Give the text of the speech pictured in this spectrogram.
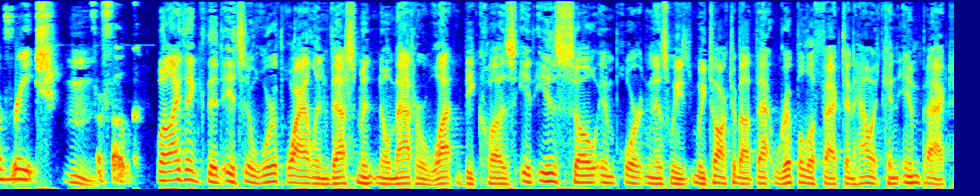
of reach mm. for folk. Well, I think that it's a worthwhile investment no matter what because it is so important as we we talked about that ripple effect and how it can impact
